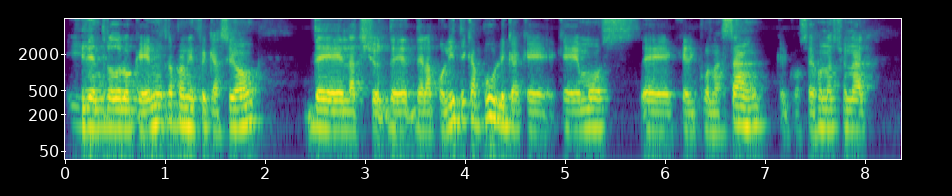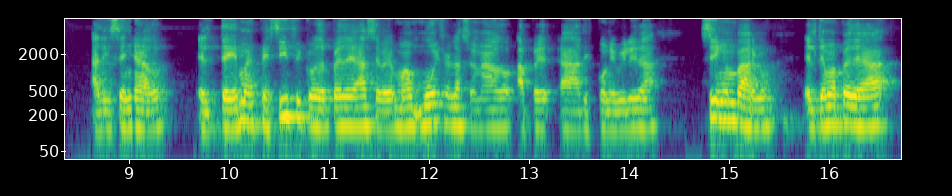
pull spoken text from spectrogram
Y dentro de lo que es nuestra planificación de la, de, la política pública que, que hemos, eh, que el CONASAN, que el Consejo Nacional ha diseñado, el tema específico de PDA se ve muy relacionado a, a disponibilidad. Sin embargo, el tema PDA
